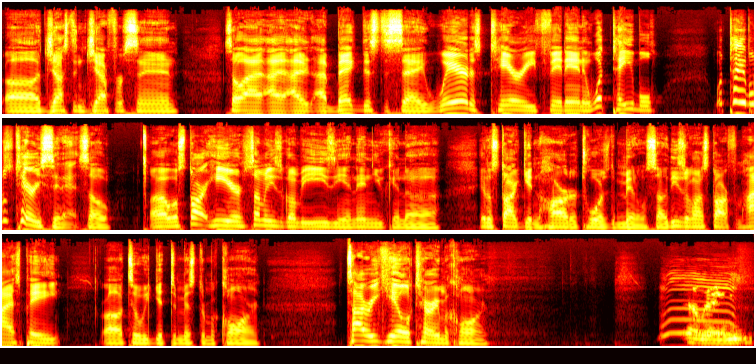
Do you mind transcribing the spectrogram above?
Uh, Justin Jefferson. So I, I I I beg this to say, where does Terry fit in, and what table, what table does Terry sit at? So uh, we'll start here. Some of these are going to be easy, and then you can uh, it'll start getting harder towards the middle. So these are going to start from highest paid uh, till we get to Mister McLaurin, Tyreek Hill, Terry McLaurin. I mean,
